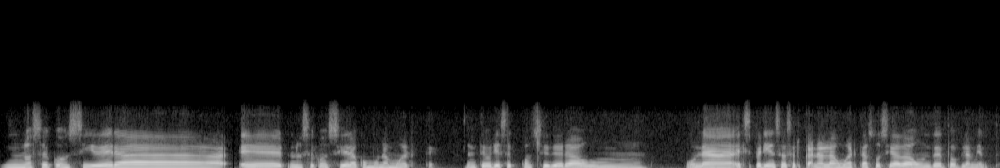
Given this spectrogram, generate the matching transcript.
no se considera, eh, no se considera como una muerte. En teoría se considera un, una experiencia cercana a la muerte asociada a un desdoblamiento.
